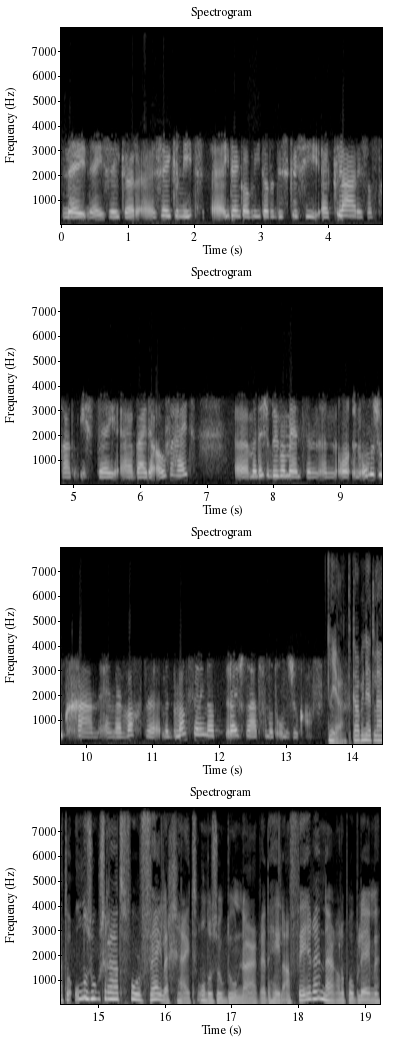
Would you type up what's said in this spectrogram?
Nee, nee, zeker, uh, zeker niet. Uh, ik denk ook niet dat de discussie uh, klaar is als het gaat om ICT bij de overheid. Uh, maar er is op dit moment een, een, een, onderzoek gaande en wij wachten met belangstelling dat het resultaat van dat onderzoek af. Ja, het kabinet laat de Onderzoeksraad voor Veiligheid onderzoek doen naar de hele affaire, naar alle problemen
